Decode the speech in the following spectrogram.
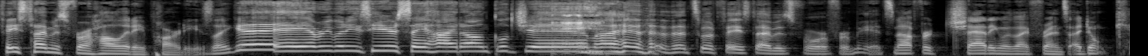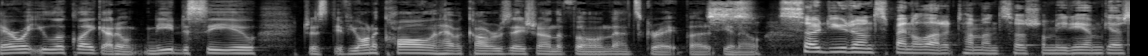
FaceTime is for holiday parties. Like, hey, everybody's here. Say hi to Uncle Jim. Hi. That's what FaceTime is for for me. It's not for chatting with my friends. I don't care what you look like. I don't need to see you. Just if you want to call and have a conversation on the phone, that's great. But, you know, So you don't spend a lot of time on social media, I'm guessing?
